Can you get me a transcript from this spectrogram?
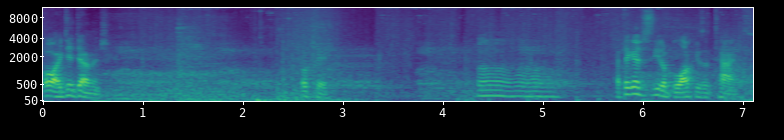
Oh, I did damage. Okay. Uh, I think I just need to block his attacks.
